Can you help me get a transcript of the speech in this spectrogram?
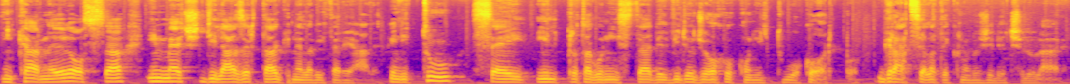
in carne ed ossa in match di laser tag nella vita reale. Quindi tu sei il protagonista del videogioco con il tuo corpo, grazie alla tecnologia del cellulare.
